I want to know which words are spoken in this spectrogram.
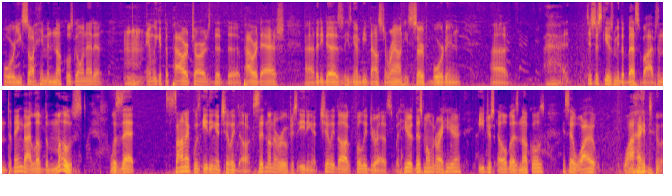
or you saw him and Knuckles going at it. Mm, and we get the power charge, the the power dash uh, that he does. He's going to be bouncing around. He's surfboarding. Uh, this just gives me the best vibes. And the thing that I love the most was that Sonic was eating a chili dog, sitting on the roof, just eating a chili dog, fully dressed. But here, this moment right here, Idris Elba as Knuckles. He said, "Why, why do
